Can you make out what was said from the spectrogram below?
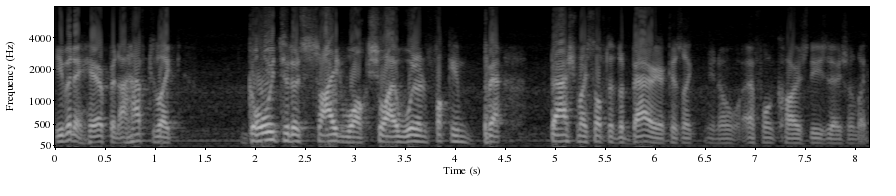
even a hairpin I have to like go into the sidewalk so I wouldn't fucking ba- bash myself to the barrier because like you know F1 cars these days are like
